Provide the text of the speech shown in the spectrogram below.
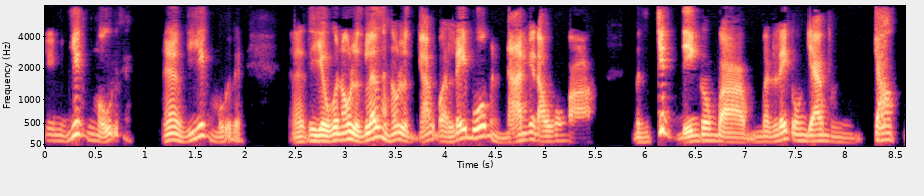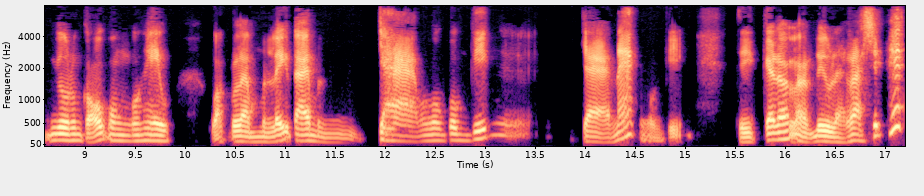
mình giết mũi thôi giết mũi thôi à, thì dù có nỗ lực lớn hay nỗ lực nhỏ và lấy búa mình nện cái đầu con bò mình chích điện con bò mình lấy con dao mình chọt vô trong cổ con con heo hoặc là mình lấy tay mình chà con con kiến chà nát con kiến thì cái đó là đều là ra sức hết.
